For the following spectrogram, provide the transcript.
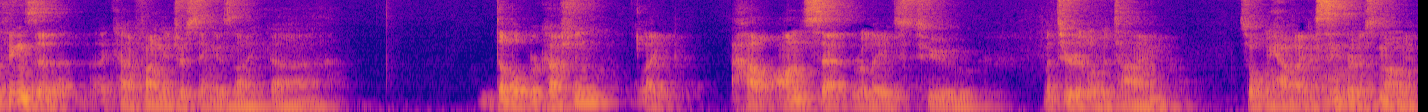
of the things that I kind of find interesting is like uh, double percussion, like how onset relates to material over time. So when we have like a synchronous moment,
